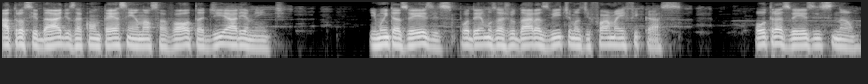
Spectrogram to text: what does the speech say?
atrocidades acontecem à nossa volta diariamente. E muitas vezes podemos ajudar as vítimas de forma eficaz, outras vezes não.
